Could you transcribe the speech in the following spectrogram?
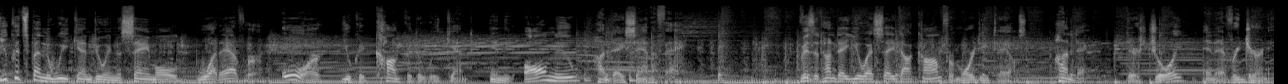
You could spend the weekend doing the same old whatever, or you could conquer the weekend in the all-new Hyundai Santa Fe. Visit HyundaiUSA.com for more details. Hyundai, there's joy in every journey.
